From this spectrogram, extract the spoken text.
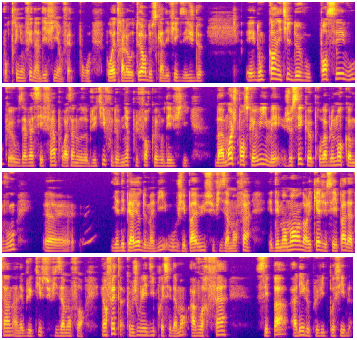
pour triompher d'un défi en fait, pour, pour être à la hauteur de ce qu'un défi exige d'eux. Et donc qu'en est-il de vous? Pensez-vous que vous avez assez faim pour atteindre vos objectifs ou devenir plus fort que vos défis? Bah moi je pense que oui, mais je sais que probablement comme vous, euh, il y a des périodes de ma vie où j'ai pas eu suffisamment faim et des moments dans lesquels j'essayais pas d'atteindre un objectif suffisamment fort. Et en fait, comme je vous l'ai dit précédemment, avoir faim, c'est pas aller le plus vite possible.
